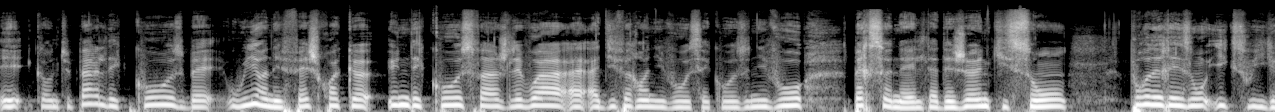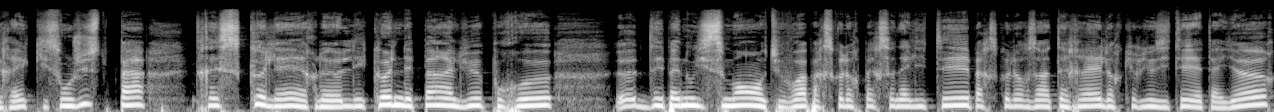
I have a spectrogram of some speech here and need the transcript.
Et quand tu parles des causes, ben, oui, en effet, je crois qu'une des causes, enfin, je les vois à, différents niveaux, ces causes. Au niveau personnel, tu as des jeunes qui sont pour des raisons X ou Y, qui sont juste pas très scolaires. L'école n'est pas un lieu pour eux euh, d'épanouissement, tu vois, parce que leur personnalité, parce que leurs intérêts, leur curiosité est ailleurs.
